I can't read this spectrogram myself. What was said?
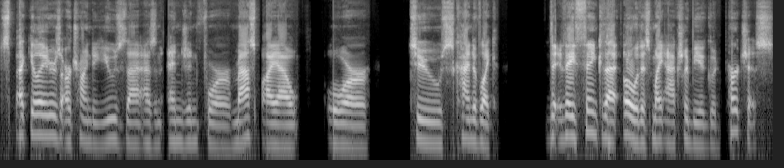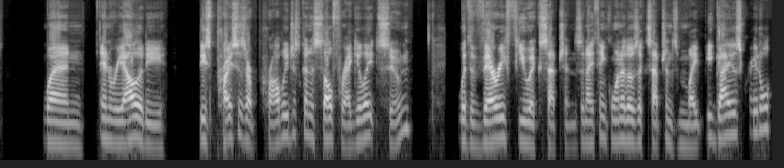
speculators are trying to use that as an engine for mass buyout or to kind of like they, they think that oh this might actually be a good purchase when in reality these prices are probably just going to self-regulate soon with very few exceptions and i think one of those exceptions might be gaea's cradle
